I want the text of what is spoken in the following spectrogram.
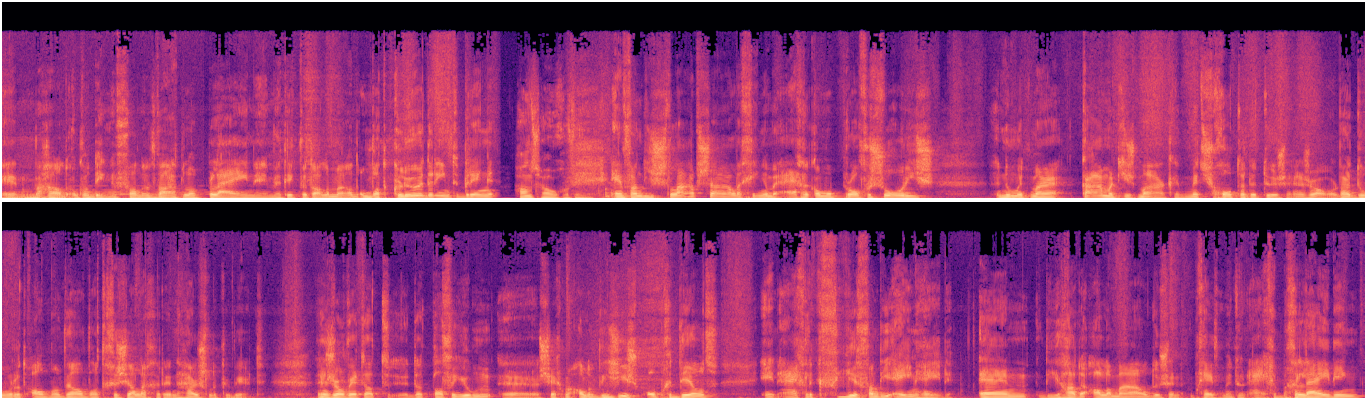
En we haalden ook wel dingen van het Waterloopplein en weet ik wat allemaal. Om wat kleur erin te brengen. Hans Hogeveen. En van die slaapzalen gingen we eigenlijk allemaal professorisch noem het maar, kamertjes maken met schotten ertussen en zo. Waardoor het allemaal wel wat gezelliger en huiselijker werd. En zo werd dat, dat paviljoen, uh, zeg maar, alle visies opgedeeld in eigenlijk vier van die eenheden. En die hadden allemaal dus een, op een gegeven moment hun eigen begeleiding,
